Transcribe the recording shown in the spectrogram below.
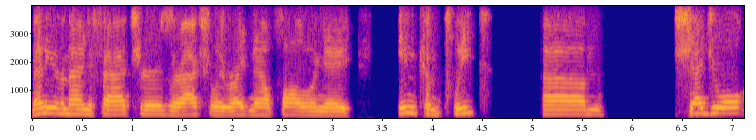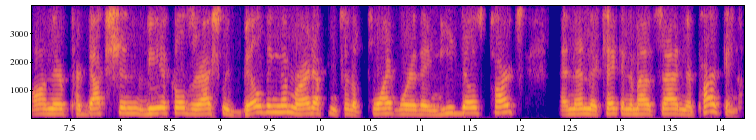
Many of the manufacturers are actually right now following a incomplete um, schedule on their production vehicles. They're actually building them right up until the point where they need those parts, and then they're taking them outside and they're parking them.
